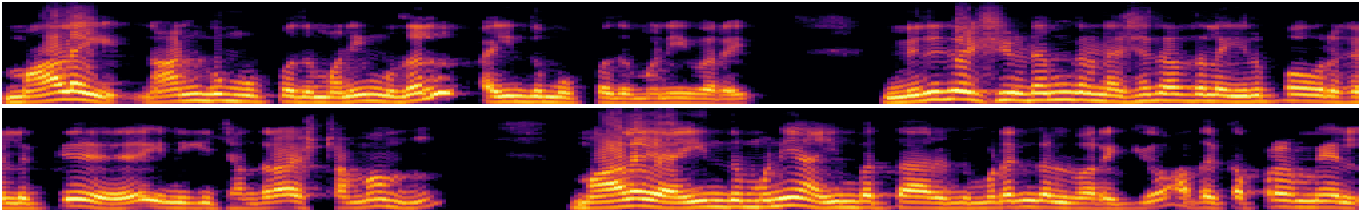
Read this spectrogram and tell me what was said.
மாலை நான்கு முப்பது மணி முதல் ஐந்து முப்பது மணி வரை. மிருகஷீடம்ங்கிற நட்சத்திரத்தில் இருப்பவர்களுக்கு இன்னைக்கு சந்திராஷ்டமம் மாலை ஐந்து மணி ஐம்பத்தாறு நிமிடங்கள் வரைக்கும். அதுக்கப்புறமேல்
